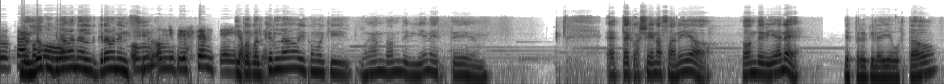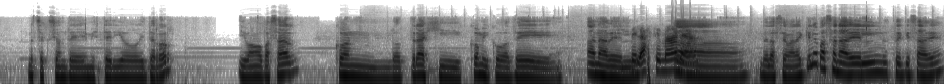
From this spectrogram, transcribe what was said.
los como locos graban, al, graban el om- cielo. omnipresente ahí Y para cuestión. cualquier lado, y como que, weón, ¿dónde viene este. Este cochino sonido? ¿Dónde viene? Y espero que le haya gustado la sección de misterio y terror. Y vamos a pasar con lo tragicómico de Anabel. De la semana. Ah, de la semana. ¿Qué le pasa a Anabel? ¿Usted qué sabe?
